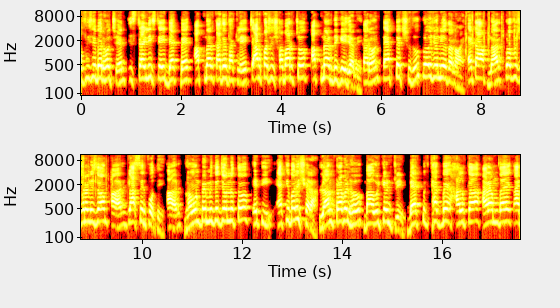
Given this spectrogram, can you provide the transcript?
অফিসে বের হচ্ছেন স্টাইলিশ এই ব্যাকপ্যাক আপনার কাছে থাকলে চারপাশে সবার চোখ আপনার দিকেই যাবে। কারণ ব্যাকপ্যাক শুধু প্রয়োজনীয়তা নয়, এটা আপনার প্রফেশনালিজম আর ক্লাসের প্রতি। আর ভ্রমণ প্রেমীদের জন্য তো এটি একেবারেই সেরা। লং ট্রাভেল হোক বা উইকেন্ড ট্রিপ ব্যাকপ্যাক থাকবে হালকা, আরামদায়ক আর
